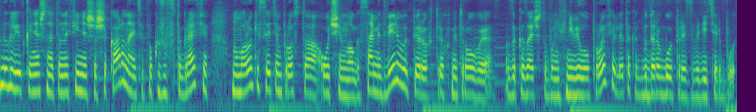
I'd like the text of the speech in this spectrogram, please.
Выглядит, конечно, это на финише шикарно, я тебе покажу фотографии, но мороки с этим просто очень много. Сами двери, во-первых, трехметровые, заказать, чтобы у них не вело профиль, это как бы дорогой производитель будет.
